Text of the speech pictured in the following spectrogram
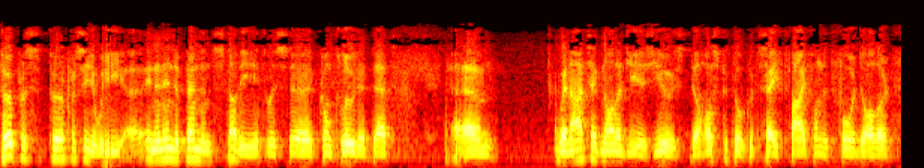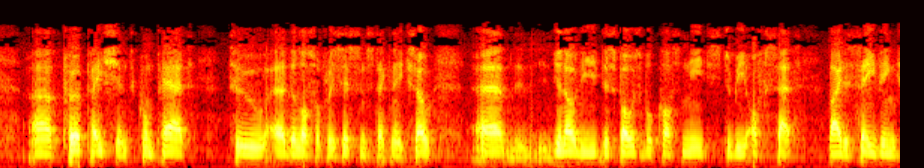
per procedure. We uh, in an independent study, it was uh, concluded that um, when our technology is used, the hospital could save $504 per patient compared to the loss of resistance technique. So uh you know the disposable cost needs to be offset by the savings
